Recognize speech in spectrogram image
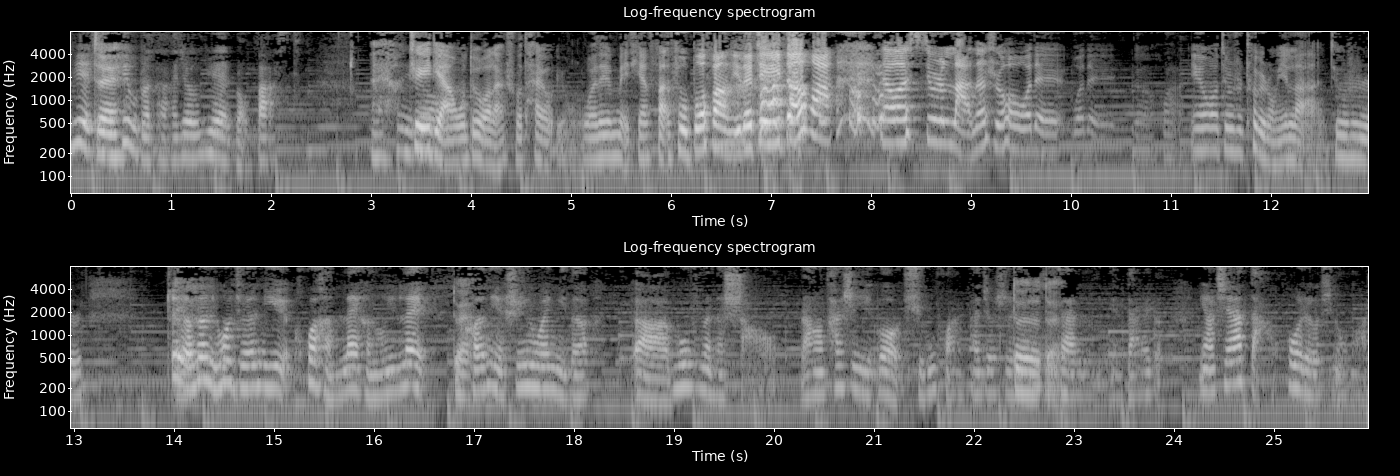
越去对 build 着它，它就越 robust。哎呀，这一点我对我来说太有用了，我得每天反复播放你的这一段话，然后就是懒的时候，我得我得因为我就是特别容易懒，就是对，有时候你会觉得你会很累，很容易累，对可能也是因为你的呃 movement 的少，然后它是一个循环，它就是对对对在里面待着。你要先要打破这个循环，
